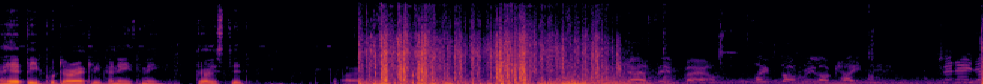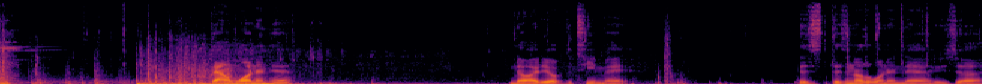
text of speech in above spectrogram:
I hear people directly beneath me, ghosted. Gas inbound. Safe zone relocated. Down one in here. No idea of the teammate. There's there's another one in there who's uh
